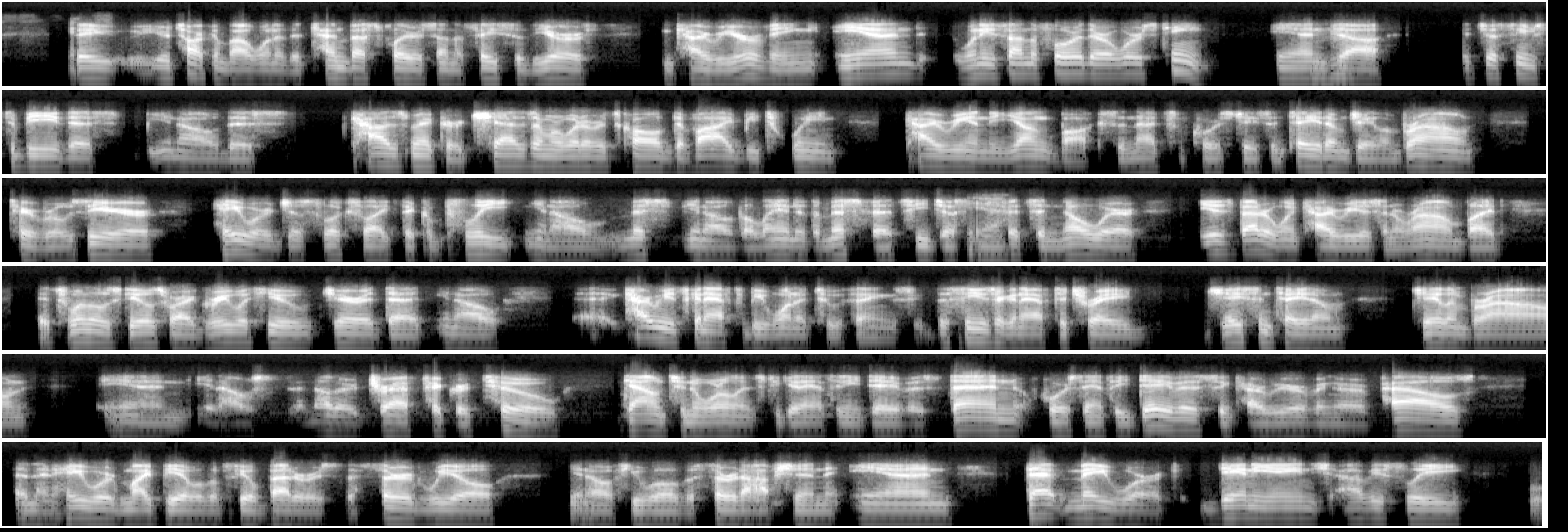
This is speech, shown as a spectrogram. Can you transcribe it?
they you're talking about one of the ten best players on the face of the earth, in Kyrie Irving, and when he's on the floor, they're a worse team. And Mhm. uh, it just seems to be this, you know, this cosmic or chasm or whatever it's called divide between Kyrie and the young Bucks, and that's of course Jayson Tatum, Jaylen Brown, Terry Rozier. Hayward just looks like the complete, you know, miss, you know, the land of the misfits. He just Yeah. fits in nowhere. he is better when Kyrie isn't around. But it's one of those deals where I agree with you, Jared, that you know uh, Kyrie is going to have to be one of two things. The C's are going to have to trade Jayson Tatum, Jaylen Brown, and you know another draft pick or two down to New Orleans to get Anthony Davis. Then, of course, Anthony Davis and Kyrie Irving are pals, and then Hayward might be able to feel better as the third wheel, you know, if you will, the third option, and that may work. Danny Ainge, obviously,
